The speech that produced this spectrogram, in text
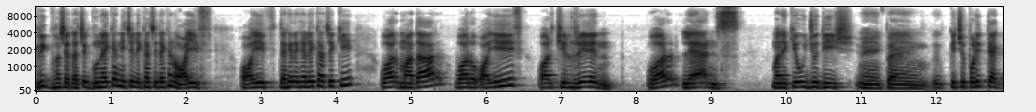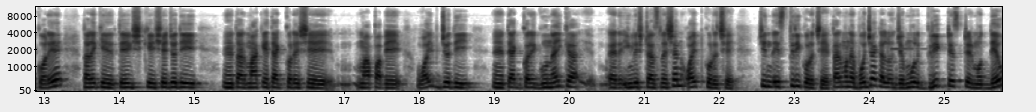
গ্রিক ভাষাতে আছে গুনাইকা নিচে লেখা আছে, দেখেন, ওয়াইফ ওয়াইফ। দেখে দেখে লেখা আছে কি? Or mother, or wife, or children, or lands. মানে কেউ যদি কিছু পরিত্যাগ করে, তাহলে সে যদি তার মাকে ত্যাগ করে, সে মা পাবে। ওয়াইফ যদি ত্যাগ করে গুনাইকা এর ইংলিশ ট্রান্সলেশন ওয়াইপ করেছে। চিন্তা স্ত্রী করেছে। তার মানে বোঝা গেল যে মূল গ্রিক টেস্টের মধ্যেও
